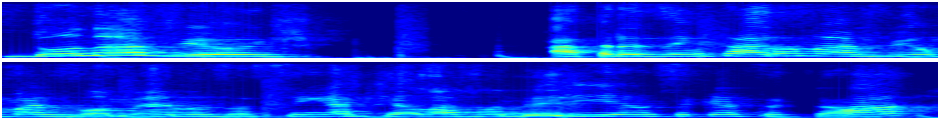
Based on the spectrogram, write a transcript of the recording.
do navio. Apresentaram o navio mais ou menos assim, aqui é a lavanderia, não sei o que, não sei o que lá.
